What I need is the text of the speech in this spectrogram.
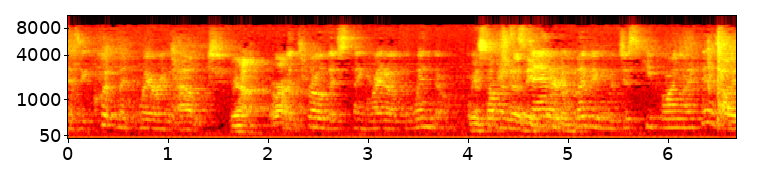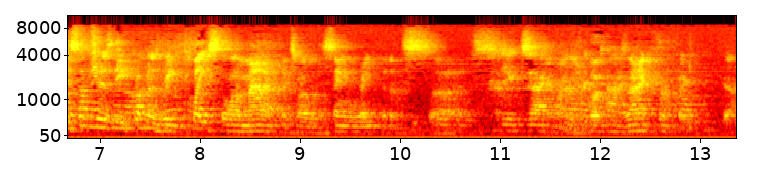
as equipment wearing out Yeah, would throw this thing right out the window. The assumption the is the standard of living would just keep going like this. well, the assumption is the equipment is would go on. replaced automatically, so at the same rate that it's. Uh, it's The exact perfect time. exact perfect. Yeah.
